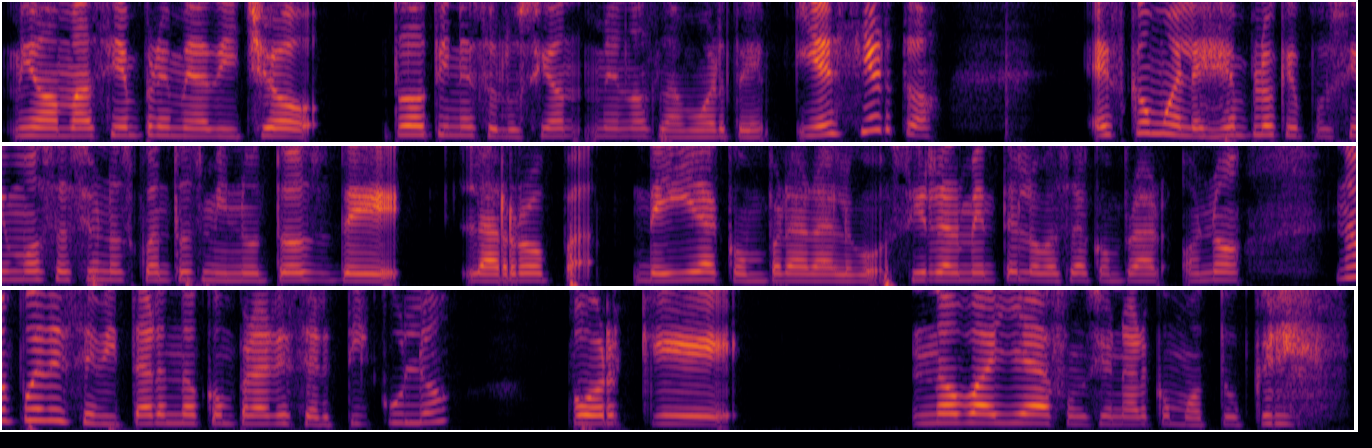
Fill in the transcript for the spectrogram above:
Mi mamá siempre me ha dicho, todo tiene solución menos la muerte. Y es cierto. Es como el ejemplo que pusimos hace unos cuantos minutos de la ropa, de ir a comprar algo, si realmente lo vas a comprar o no. No puedes evitar no comprar ese artículo porque no vaya a funcionar como tú crees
